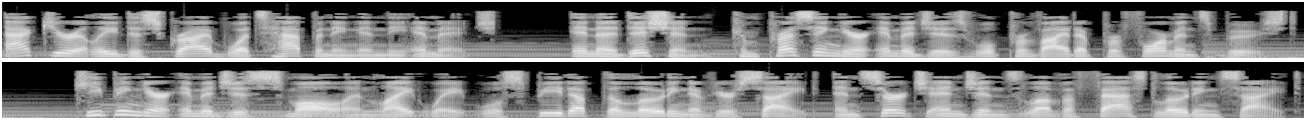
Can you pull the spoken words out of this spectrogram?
Accurately describe what's happening in the image. In addition, compressing your images will provide a performance boost. Keeping your images small and lightweight will speed up the loading of your site, and search engines love a fast loading site.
